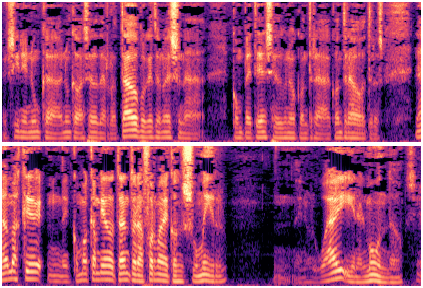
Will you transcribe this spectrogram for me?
El cine nunca, nunca va a ser derrotado, porque esto no es una competencia de uno contra, contra otros. Nada más que, mm, como ha cambiado tanto la forma de consumir mm, en Uruguay y en el mundo, Sí.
